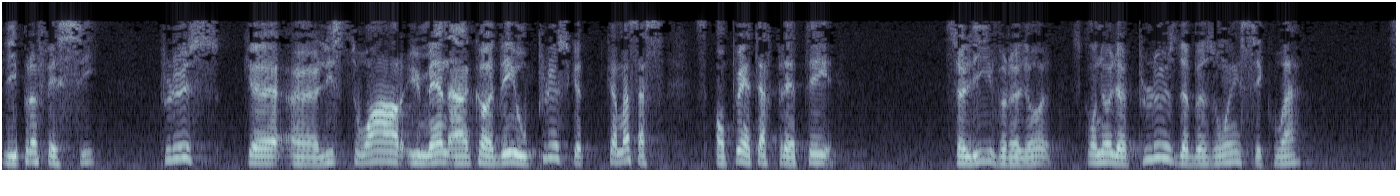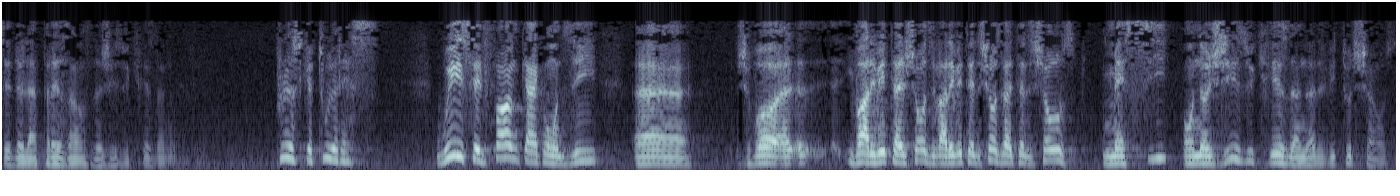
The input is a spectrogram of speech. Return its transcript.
les prophéties, plus que euh, l'histoire humaine encodée, ou plus que comment on peut interpréter ce livre-là, ce qu'on a le plus de besoin, c'est quoi? C'est de la présence de Jésus-Christ dans nos vies. Plus que tout le reste. Oui, c'est le fun quand on dit, euh, je vais, euh, il va arriver telle chose, il va arriver telle chose, il va arriver telle chose. Mais si on a Jésus-Christ dans notre vie, toute chose.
